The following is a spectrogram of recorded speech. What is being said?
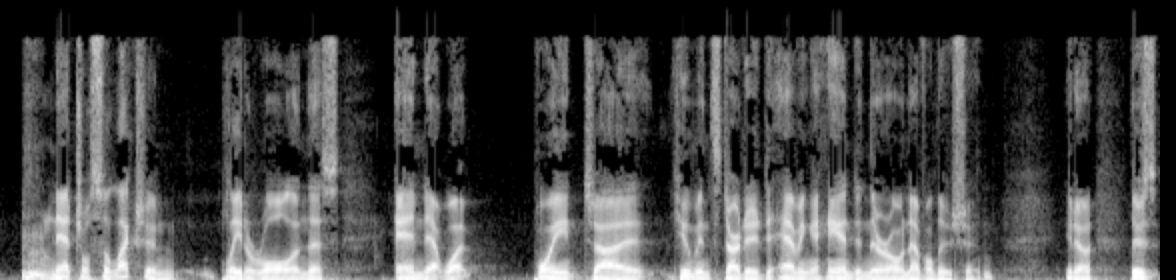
natural selection played a role in this, and at what point uh, humans started having a hand in their own evolution. You know, there's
